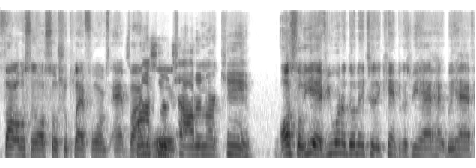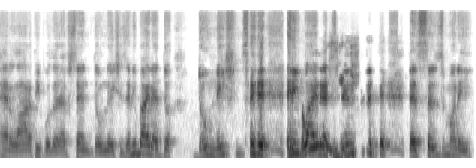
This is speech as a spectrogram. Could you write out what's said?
follow us on all social platforms at by the Sponsor Hood. child in our camp. Also yeah if you want to donate to the camp because we have had we have had a lot of people that have sent donations. Anybody that do, donations. Anybody that sends that sends money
